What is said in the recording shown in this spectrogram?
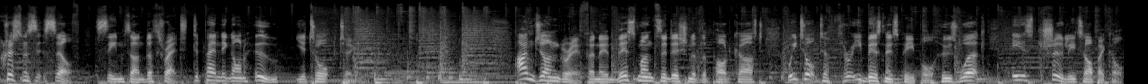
Christmas itself seems under threat, depending on who you talk to. I'm John Griff, and in this month's edition of the podcast, we talk to three business people whose work is truly topical.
